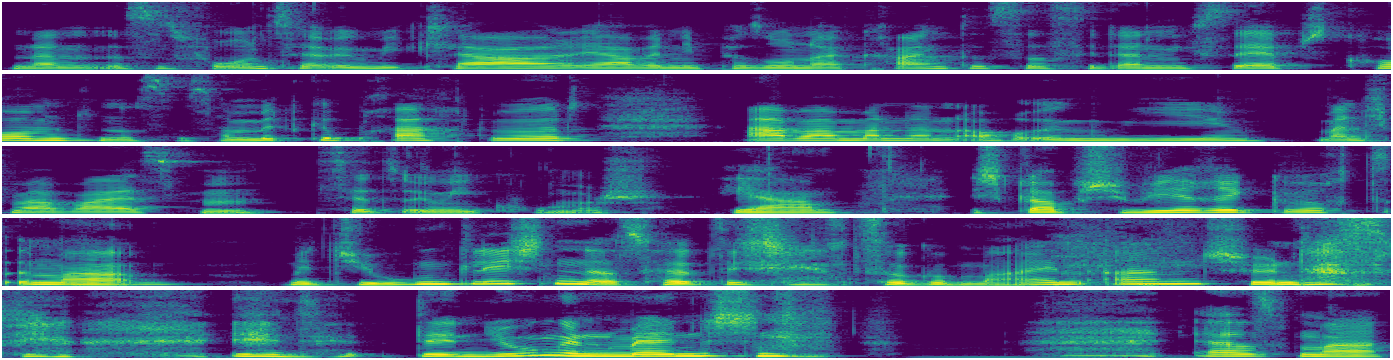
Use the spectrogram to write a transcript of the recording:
Und dann ist es für uns ja irgendwie klar, ja, wenn die Person erkrankt ist, dass sie dann nicht selbst kommt und dass das dann mitgebracht wird. Aber man dann auch irgendwie manchmal weiß, hm, ist jetzt irgendwie komisch. Ja, ich glaube, schwierig wird es immer mhm mit Jugendlichen. Das hört sich jetzt so gemein an. Schön, dass wir den jungen Menschen erstmal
